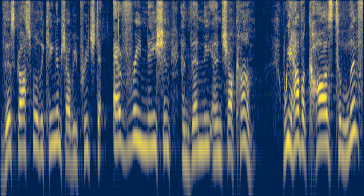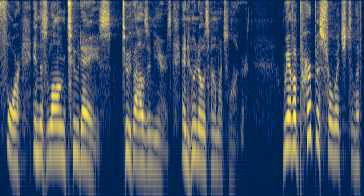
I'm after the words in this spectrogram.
This gospel of the kingdom shall be preached to every nation, and then the end shall come. We have a cause to live for in this long two days, 2,000 years, and who knows how much longer. We have a purpose for which to live.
